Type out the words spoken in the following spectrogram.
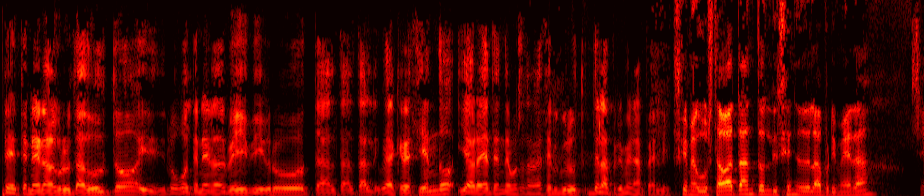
de tener al Groot adulto y luego tener al Baby Groot, tal, tal, tal. y Va creciendo y ahora ya tendremos otra vez el Groot de la primera peli. Es que me gustaba tanto el diseño de la primera Sí.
